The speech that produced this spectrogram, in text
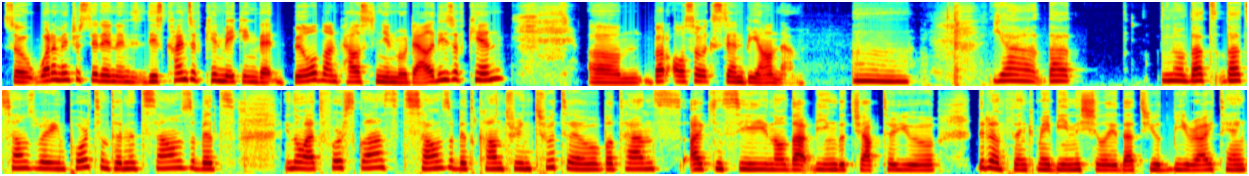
so what i'm interested in is these kinds of kin making that build on palestinian modalities of kin um, but also extend beyond them Mm. Yeah, that you know that that sounds very important and it sounds a bit you know at first glance it sounds a bit counterintuitive but hence i can see you know that being the chapter you didn't think maybe initially that you'd be writing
